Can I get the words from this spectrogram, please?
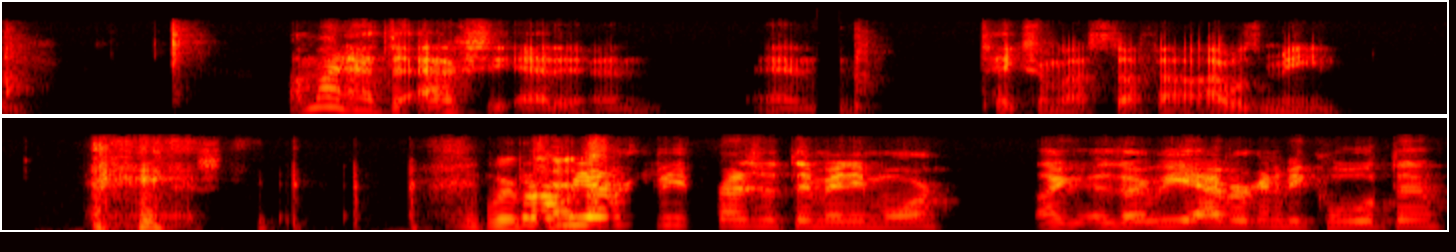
I might have to actually edit and and take some of that stuff out. I was mean. We're but are we ever gonna be friends with him anymore? Like, is are we ever gonna be cool with him?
